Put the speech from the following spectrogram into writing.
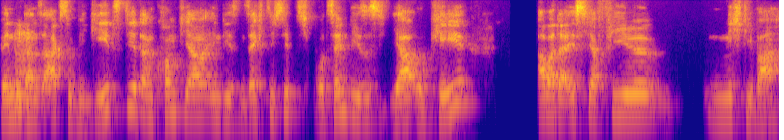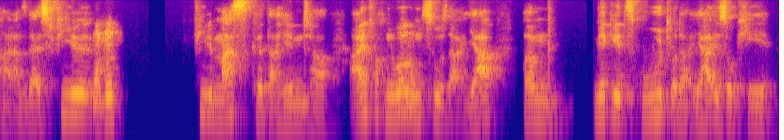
wenn du mhm. dann sagst, so wie geht's dir, dann kommt ja in diesen 60, 70 Prozent dieses ja, okay, aber da ist ja viel nicht die Wahrheit. Also da ist viel, mhm. viel Maske dahinter. Einfach nur, mhm. um zu sagen, ja, ähm, mir geht's gut oder ja, ist okay.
